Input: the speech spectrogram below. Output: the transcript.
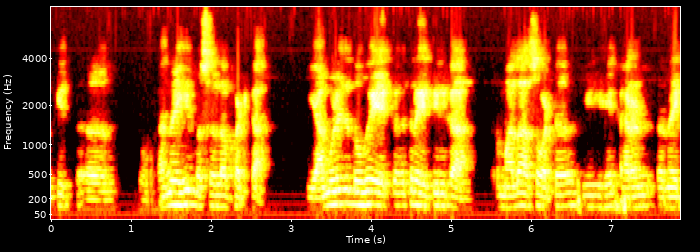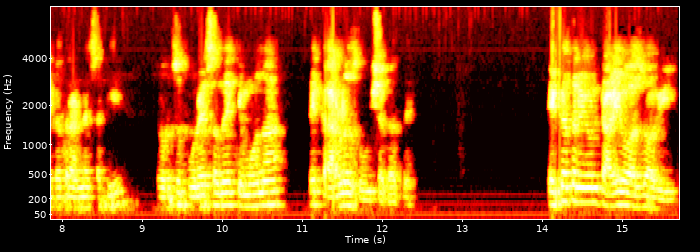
निवडणुकीत अ, दोघांनाही बसवला फटका. यामुळे ते दोघे एकत्र येतील का? तर मला असं वाटतं की हे कारण त्यांना एकत्र आणण्यासाठी थोडंसं पुरेसं नाही किंवा ते कारणच होऊ शकत नाही. एकत्र येऊन टाळी वाजवावी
